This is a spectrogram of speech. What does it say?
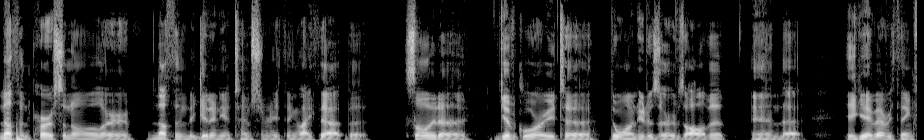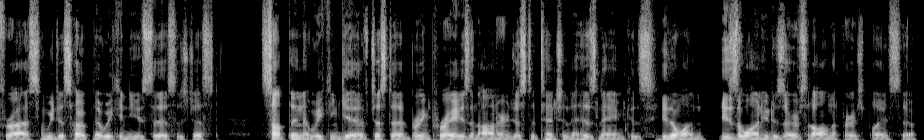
nothing personal or nothing to get any attention or anything like that, but solely to give glory to the one who deserves all of it and that he gave everything for us. And we just hope that we can use this as just something that we can give just to bring praise and honor and just attention to his name because he the one he's the one who deserves it all in the first place. So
